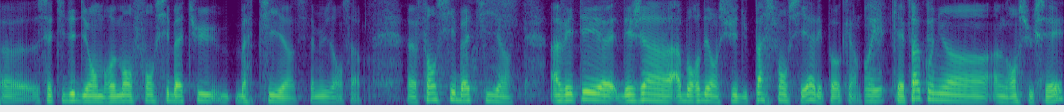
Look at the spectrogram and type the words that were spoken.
euh, cette idée du démembrement foncier battu, bâti, hein, c'est amusant ça, euh, foncier bâti, hein, avait été euh, déjà abordé dans le sujet du passe foncier à l'époque hein, Oui. qui n'avait pas connu un, un grand succès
